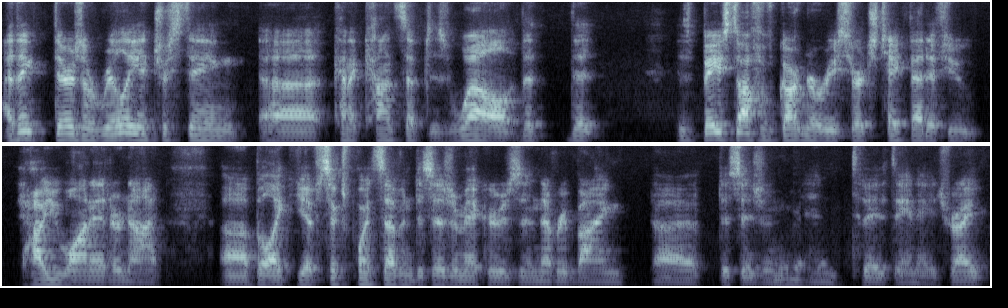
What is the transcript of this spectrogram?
I think there's a really interesting uh, kind of concept as well that that is based off of gartner research. Take that if you how you want it or not. Uh, but like you have 6.7 decision makers in every buying uh, decision in today's day and age right?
